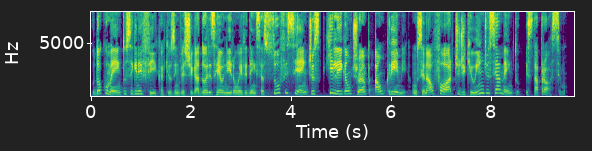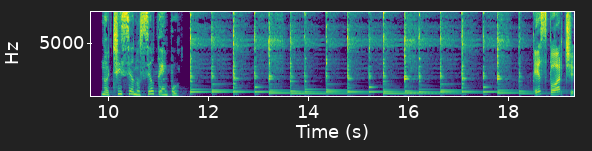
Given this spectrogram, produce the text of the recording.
O documento significa que os investigadores reuniram evidências suficientes que ligam Trump a um crime, um sinal forte de que o indiciamento está próximo. Notícia no seu tempo. Esporte.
